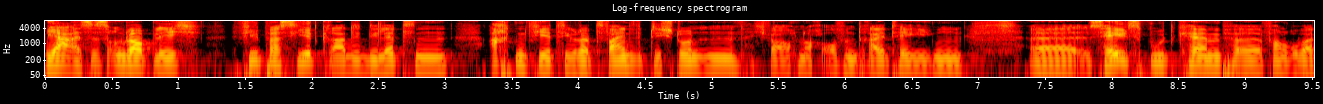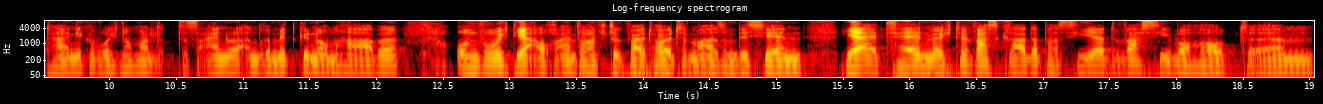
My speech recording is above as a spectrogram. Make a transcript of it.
ja, es ist unglaublich viel passiert, gerade die letzten 48 oder 72 Stunden. Ich war auch noch auf einem dreitägigen äh, Sales Bootcamp äh, von Robert Heinecke, wo ich nochmal das eine oder andere mitgenommen habe und wo ich dir auch einfach ein Stück weit heute mal so ein bisschen ja, erzählen möchte, was gerade passiert, was überhaupt ähm,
